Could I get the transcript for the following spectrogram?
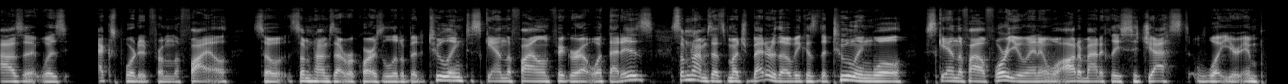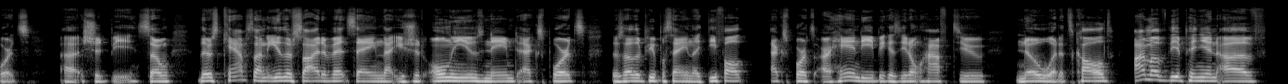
as it was exported from the file. So sometimes that requires a little bit of tooling to scan the file and figure out what that is. Sometimes that's much better though, because the tooling will scan the file for you and it will automatically suggest what your imports uh, should be. So there's camps on either side of it saying that you should only use named exports. There's other people saying like default exports are handy because you don't have to know what it's called. I'm of the opinion of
